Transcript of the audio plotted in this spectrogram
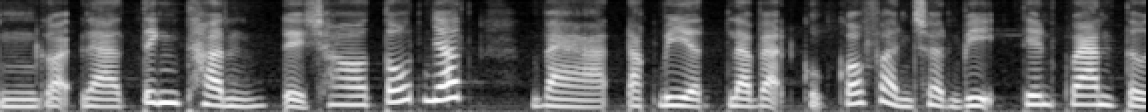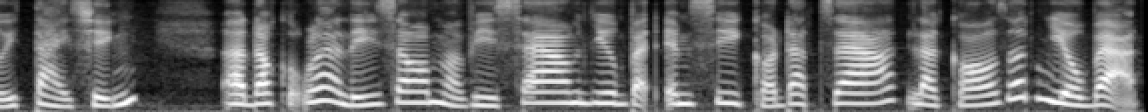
ừ, gọi là tinh thần để cho tốt nhất và đặc biệt là bạn cũng có phần chuẩn bị liên quan tới tài chính. À, đó cũng là lý do mà vì sao như bạn mc có đặt ra là có rất nhiều bạn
